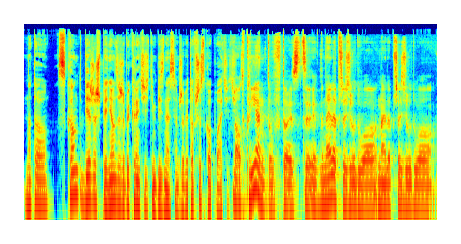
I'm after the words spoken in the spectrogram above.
No to skąd bierzesz pieniądze, żeby kręcić tym biznesem, żeby to wszystko opłacić? No od klientów to jest jakby najlepsze źródło, najlepsze źródło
